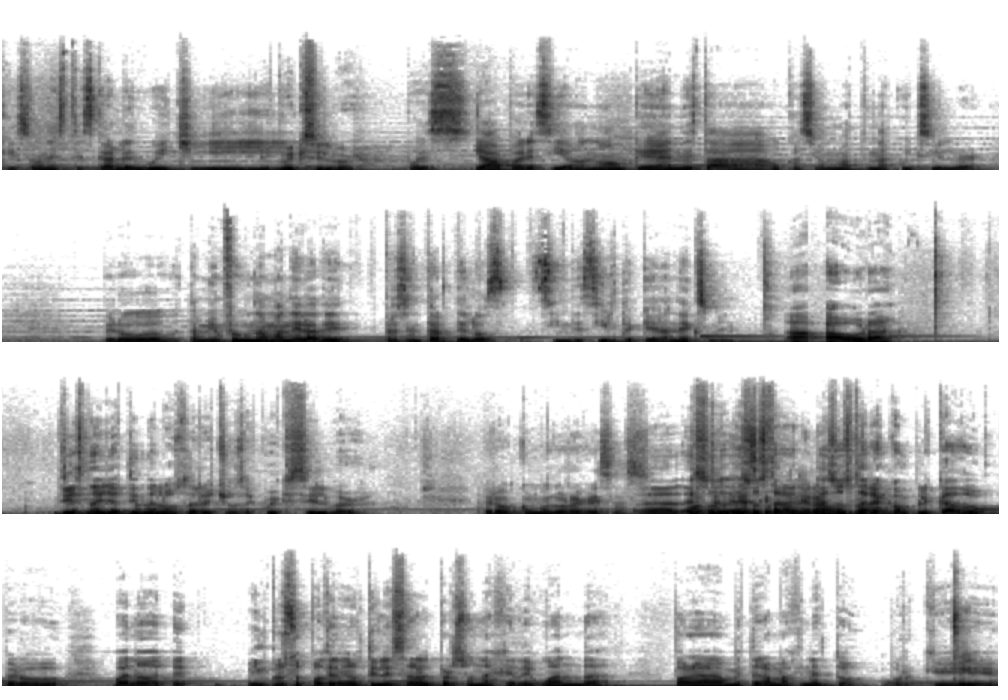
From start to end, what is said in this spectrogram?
que son este Scarlet Witch y, Y Quicksilver. pues ya aparecieron, ¿no? Aunque en esta ocasión matan a Quicksilver. Pero también fue una manera de presentártelos sin decirte que eran X-Men. Ah, ahora, Disney ya tiene los derechos de Quicksilver. Pero ¿cómo lo regresas? Eh, ¿O eso eso que estaría, eso estaría complicado, pero bueno, eh, incluso podrían utilizar al personaje de Wanda para meter a Magneto, porque Sí.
